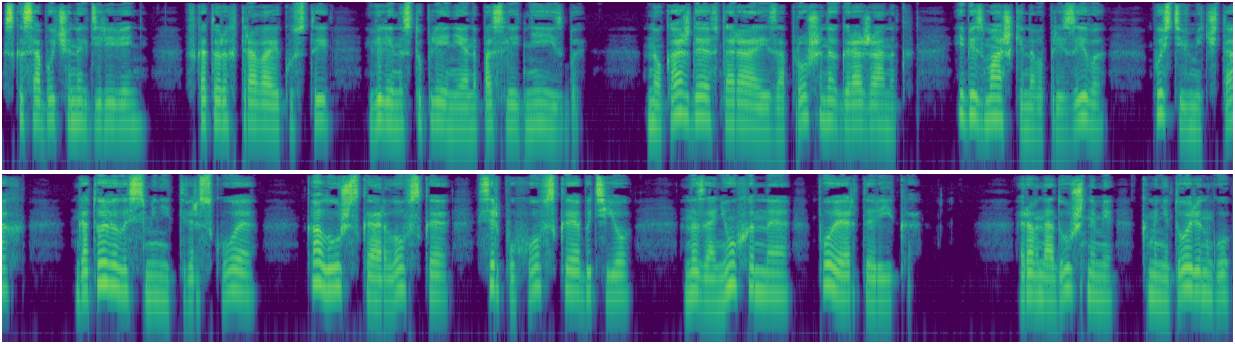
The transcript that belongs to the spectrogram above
с кособоченных деревень, в которых трава и кусты вели наступление на последние избы, но каждая вторая из опрошенных горожанок и без Машкиного призыва, пусть и в мечтах, готовилась сменить Тверское, Калужское, Орловское, Серпуховское бытие на занюханное Пуэрто-Рико. Равнодушными к мониторингу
